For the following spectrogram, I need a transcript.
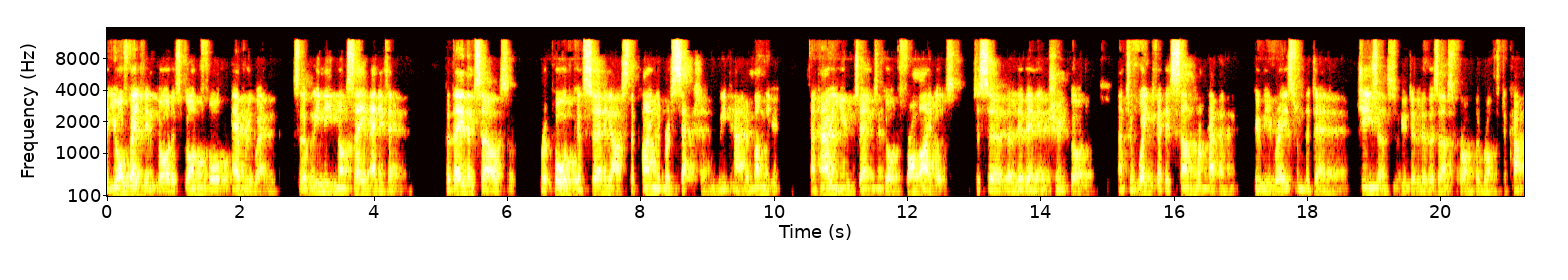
but your faith in God has gone forth everywhere, so that we need not say anything. For they themselves report concerning us the kind of reception we had among you, and how you turned to God from idols to serve the living and true God, and to wait for his Son from heaven, whom he raised from the dead, Jesus, who delivers us from the wrath to come.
